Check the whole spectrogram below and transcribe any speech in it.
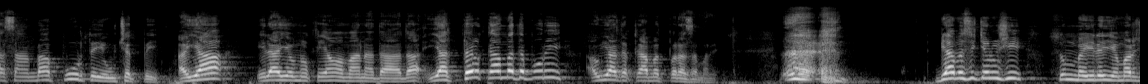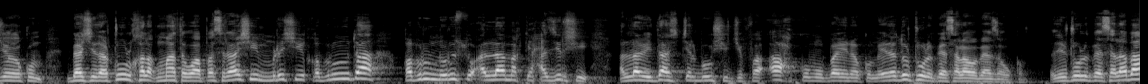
کسان به پورته یو چت پي ایا الی یوم القیامه معنا دا دا یا تر قیامت پوری او یا د قیامت پر زمانه بیا به څه چلو شي ثم الی مرجعکم بیا چې دا ټول خلق ماته واپس راشي مړ شي قبرونو ته قبرونو وروسته الله مخکې حاضر شي الله وی داسې چل به وشي چې فاحکم بینکم دا د ټولو فیصله به زه وکم د ټولو فیصله به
